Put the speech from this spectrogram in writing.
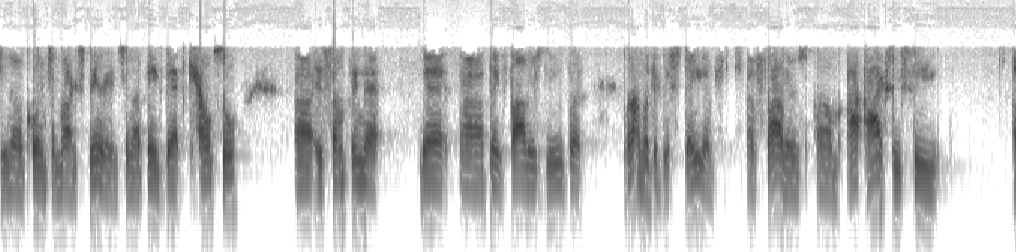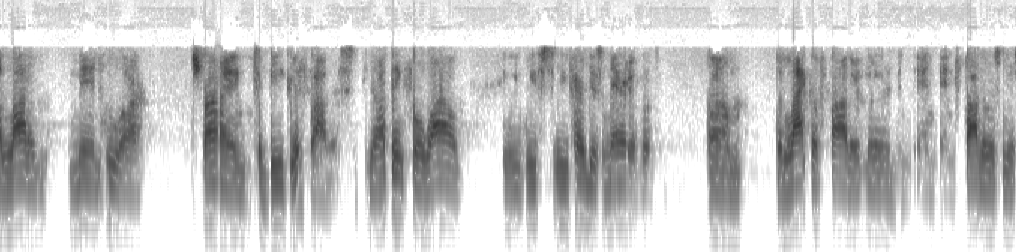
You know, according to my experience, and I think that counsel uh, is something that that uh, I think fathers do. But when I look at the state of of fathers, um, I, I actually see a lot of men who are trying to be good fathers. You know, I think for a while we, we've we've heard this narrative of um, the lack of fatherhood and, and, and fatherlessness.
